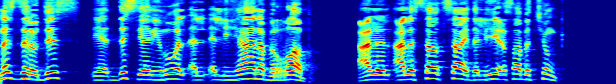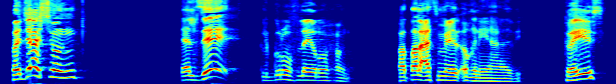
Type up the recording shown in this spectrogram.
نزلوا diss diss يعني هو الاهانه بالراب على على ال South Side اللي هي عصابة شونك. فجاء شونك قال زيد ال Grove لا يروحون. فطلعت معي الأغنية هذه. كويس؟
